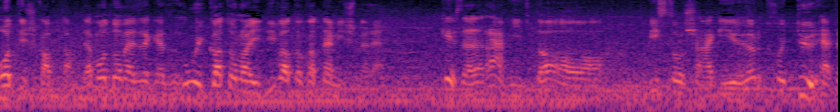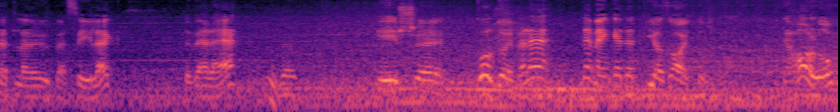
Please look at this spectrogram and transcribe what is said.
Ott is kaptam, de mondom, ezek az új katonai divatokat nem ismerem. Képzeld, rám hívta a biztonsági őrt, hogy tűrhetetlenül beszélek vele, Igen. és gondolj bele, nem engedett ki az ajtót. De hallom,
